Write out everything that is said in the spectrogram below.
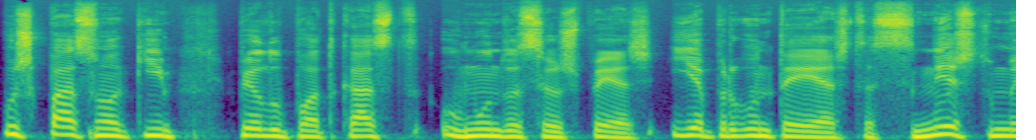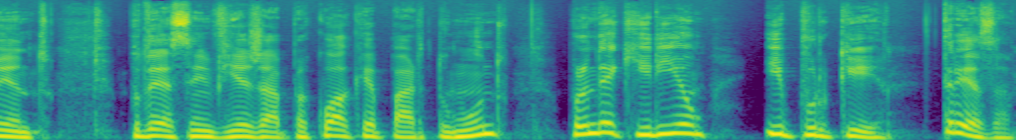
os que passam aqui pelo podcast O Mundo a Seus Pés. E a pergunta é esta: se neste momento pudessem viajar para qualquer parte do mundo, para onde é que iriam e porquê? Teresa.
